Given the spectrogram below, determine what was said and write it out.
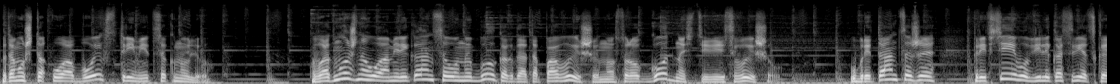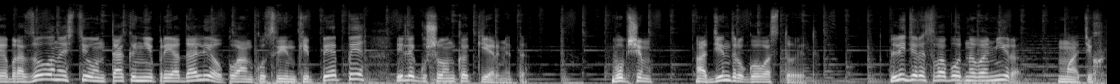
Потому что у обоих стремится к нулю. Возможно, у американца он и был когда-то повыше, но срок годности весь вышел. У британца же, при всей его великосветской образованности, он так и не преодолел планку свинки Пеппи или гушонка Кермита. В общем, один другого стоит. Лидеры свободного мира, мать их,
